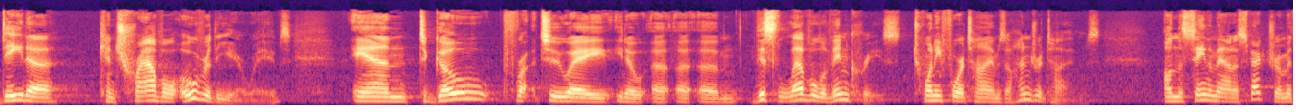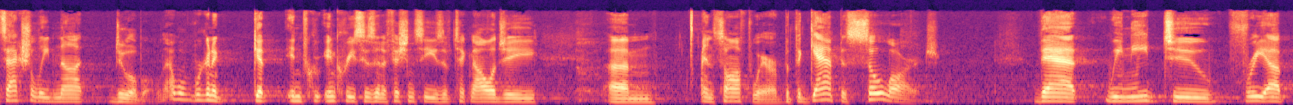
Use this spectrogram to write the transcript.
data can travel over the airwaves. And to go to a, you know, a, a, um, this level of increase, 24 times, 100 times, on the same amount of spectrum, it's actually not doable. Now, we're going to get increases in efficiencies of technology um, and software, but the gap is so large that we need to free up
